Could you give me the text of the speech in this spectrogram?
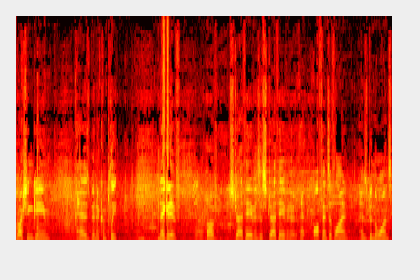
rushing game has been a complete negative of Strath Haven's. The Strath Haven offensive line has been the ones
